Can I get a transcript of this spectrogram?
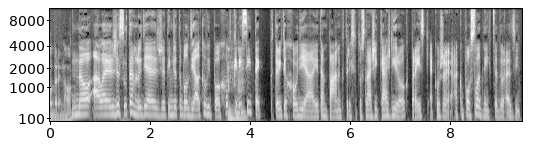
dobre, no. No, ale že sú tam ľudia, že tým, že to bol diaľkový pochod mm-hmm. kedysi, tak ktorí to chodia, je tam pán, ktorý sa to snaží každý rok prejsť, akože ako posledný chce doraziť.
